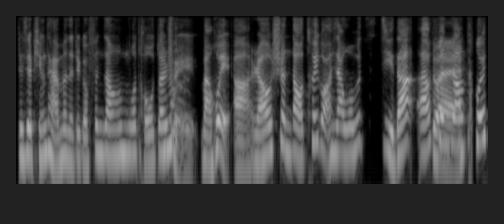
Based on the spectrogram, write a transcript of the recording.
这些平台们的这个分赃摸头端水晚会啊，然后顺道推广一下我们自己的啊分赃推。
